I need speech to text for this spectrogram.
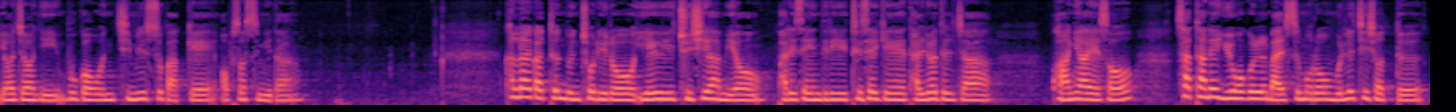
여전히 무거운 짐일 수밖에 없었습니다. 칼날 같은 눈초리로 예의 주시하며 바리새인들이 드세게 달려들자 광야에서 사탄의 유혹을 말씀으로 물리치셨듯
